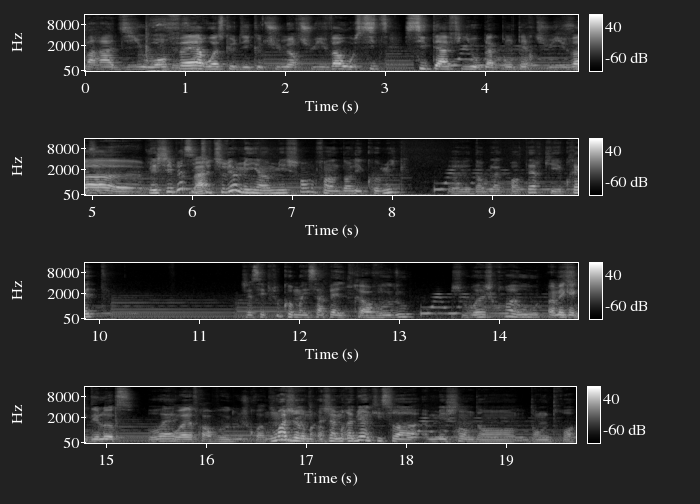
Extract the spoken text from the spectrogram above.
paradis ou enfer ou est-ce que dès que tu meurs tu y vas ou si si t'es affilié au Black Panther tu y vas euh, Mais je sais pas si Bah. tu te souviens, mais il y a un méchant, enfin, dans les comics, euh, dans Black Panther, qui est prête. Je sais plus comment il s'appelle. frère Vaudou Je- Ouais, je crois. Ou... un mec avec des locks Ouais. ouais frère Vaudou je crois Moi, j'aime- j'aimerais bien qu'il soit méchant dans, dans le 3.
